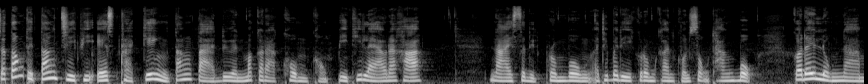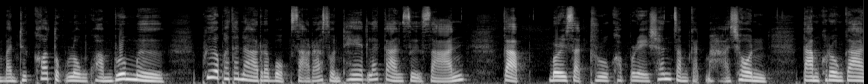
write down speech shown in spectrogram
จะต้องติดตั้ง GPS tracking ตั้งแต่เดือนมกราคมของปีที่แล้วนะคะ นายสนิทพรมวงศ์อธิบดีกรมการขนส่งทางบก ก็ได้ลงนามบันทึกข้อตกลงความร่วมมือ เพื่อพัฒนาระบบสารสนเทศและการสื่อสาร กับบริษัท True Corporation จำกัดมหาชน ตามโครงการ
